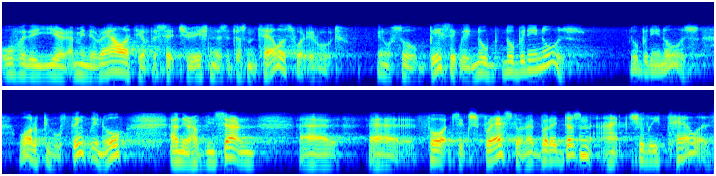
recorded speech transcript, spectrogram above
over the year. I mean, the reality of the situation is it doesn't tell us what he wrote. You know, so basically, no, nobody knows. Nobody knows. A lot of people think they know, and there have been certain uh, uh, thoughts expressed on it, but it doesn't actually tell us.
